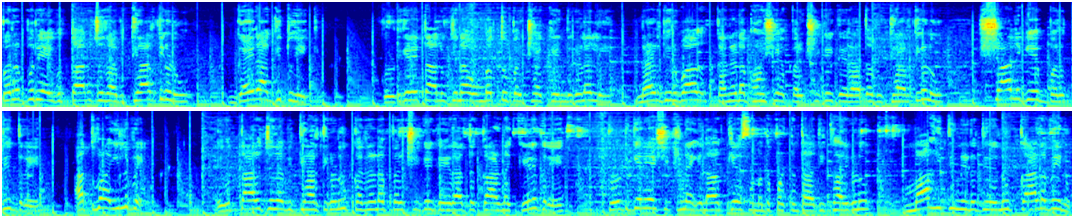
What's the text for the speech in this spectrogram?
ಬರೋಬ್ಬರಿ ಐವತ್ತಾರು ಜನ ವಿದ್ಯಾರ್ಥಿಗಳು ಗೈರಾಗಿದ್ದು ಏಕೆ? ಕೊರಟಗೆರೆ ತಾಲೂಕಿನ ಒಂಬತ್ತು ಪರೀಕ್ಷಾ ಕೇಂದ್ರಗಳಲ್ಲಿ ನಡೆದಿರುವ ಕನ್ನಡ ಭಾಷೆಯ ಪರೀಕ್ಷೆಗೆ ಗೈರಾದ ವಿದ್ಯಾರ್ಥಿಗಳು ಶಾಲೆಗೆ ಬರುತ್ತಿದ್ರೆ ಅಥವಾ ಇಲ್ಲವೇ? ಐವತ್ತಾರು ಜನ ವಿದ್ಯಾರ್ಥಿಗಳು ಕನ್ನಡ ಪರೀಕ್ಷೆಗೆ ಗೈರಾದ ಕಾರಣ ಕೇಳಿದರೆ ಕೊರಟಗೆರೆಯ ಶಿಕ್ಷಣ ಇಲಾಖೆಯ ಸಂಬಂಧಪಟ್ಟಂತಹ ಅಧಿಕಾರಿಗಳು ಮಾಹಿತಿ ನೀಡದಿರಲು ಕಾರಣವೇನು?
